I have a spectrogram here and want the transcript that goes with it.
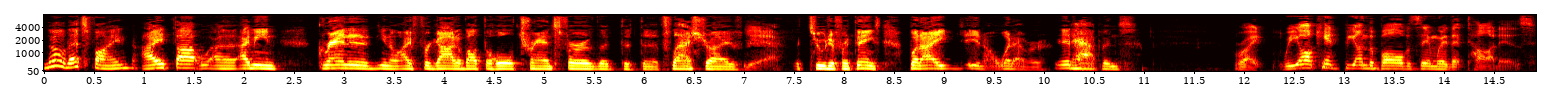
No, that's fine. I thought, uh, I mean, granted, you know, I forgot about the whole transfer of the, the, the flash drive, Yeah. the two different things, but I, you know, whatever. It happens. Right. We all can't be on the ball the same way that Todd is.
